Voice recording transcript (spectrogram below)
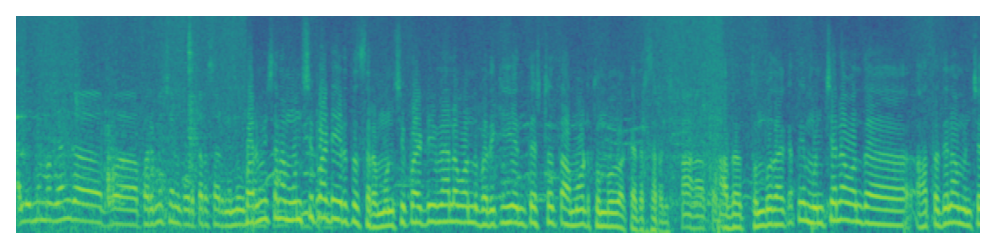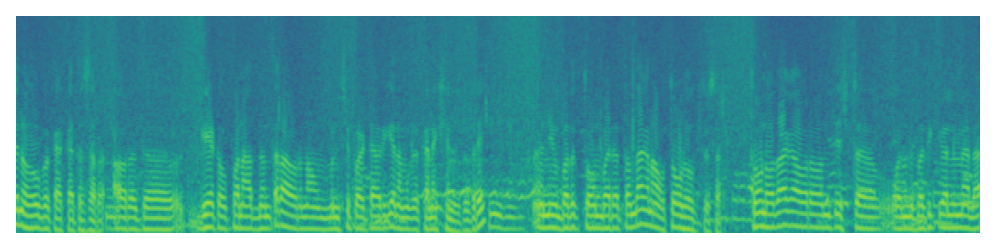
ಅಲ್ಲಿ ನಿಮಗೆ ಹೆಂಗೆ ಪರ್ಮಿಷನ್ ಕೊಡ್ತಾರೆ ಸರ್ ನಿಮಗೆ? ಪರ್ಮಿಷನ್ ಮುನ್ಸಿಪಾಲ್ಟಿ ಇರ್ತದೆ ಸರ್. ಮುನ್ಸಿಪಾಲ್ಟಿ ಮೇಲೆ ಒಂದು ಬದುಕಿಗೆ ಇಂತಿಷ್ಟು ಅಮೌಂಟ್ ತುಂಬಬೇಕಾಕೈತೆ ಸರ್ ಅಲ್ಲಿ. ಅದು ತುಂಬುದಾಕತಿ ಮುಂಚೆನೇ ಒಂದು ಹತ್ತು ದಿನ ಮುಂಚೆನೇ ಹೋಗ್ಬೇಕಾಗತ್ತೆ ಸರ್. ಅವ್ರದ್ದು ಗೇಟ್ ಓಪನ್ ಆದ ನಂತರ ಅವ್ರು ನಾವು ಮುನ್ಸಿಪಾಲ್ಟಿ ಅವರಿಗೆ ನಮ್ಗೆ ಕನೆಕ್ಷನ್ ಇರ್ತದೆ ರೀ. ನೀವು ಬದುಕು ತೊಗೊಂಬರ್ರಿ ಅಂತಂದಾಗ ನಾವು ತೊಗೊಂಡು ಹೋಗ್ತೀವಿ ಸರ್. ತೊಗೊಂಡು ಹೋದಾಗ ಅವರು ಒಂದಿಷ್ಟು ಒಂದು ಬದುಕಿ ಮೇಲೆ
